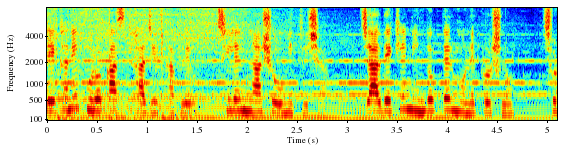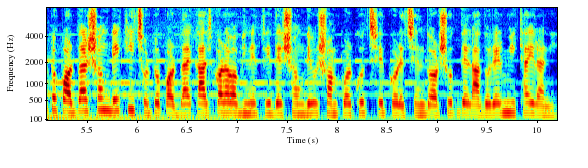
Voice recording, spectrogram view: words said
যেখানে পুরো কাস্ট হাজির থাকলেও ছিলেন না সৌমিত্রিষা যা দেখে নিন্দকদের মনে প্রশ্ন, ছোট পর্দার সঙ্গে কি ছোট পর্দায় কাজ করা অভিনেত্রীদের সঙ্গেও সম্পর্ক ছেদ করেছেন দর্শকদের আদরের মিঠাই রানী?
